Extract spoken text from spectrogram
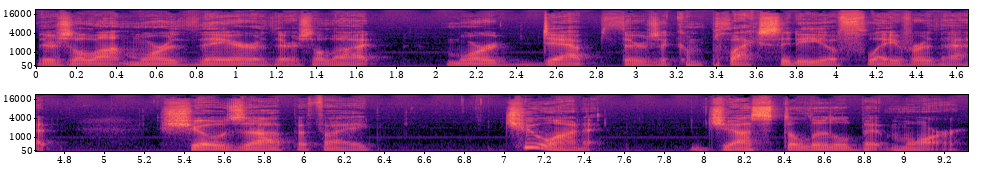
There's a lot more there. There's a lot more depth. There's a complexity of flavor that shows up if I chew on it just a little bit more.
